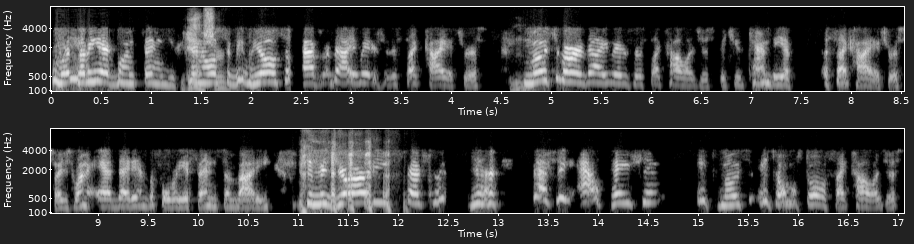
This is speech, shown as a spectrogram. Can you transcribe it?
Well, let me add one thing. You can Yeah, also sure. be, we also have evaluators that are psychiatrists. Mhm. Most of our evaluators are psychologists, but you can be a, a psychiatrist. So I just want to add that in before we offend somebody. The majority, especially, especially outpatient, it's most, it's almost all psychologists.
